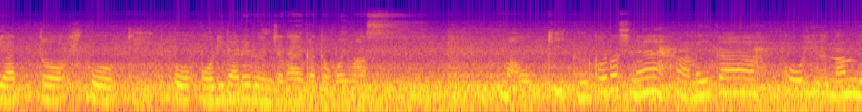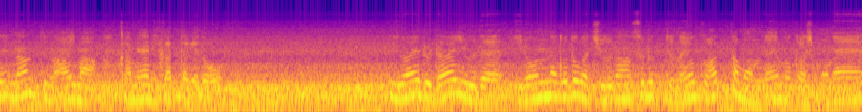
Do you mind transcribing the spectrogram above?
やっと飛行機を降りられるんじゃないかと思います。まあ大きい空港だしね。アメリカこういうなんでなんていうのは今雷光ったけど。いわゆる雷雨でいろんなことが中断するっていうのはよくあったもんね。昔もね。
